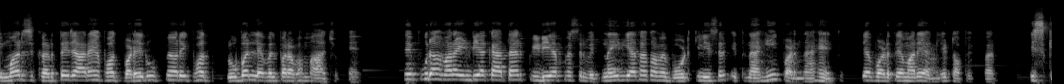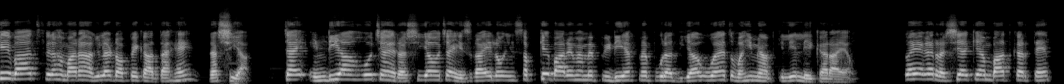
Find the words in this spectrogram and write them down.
इमर्ज करते जा रहे हैं बहुत बड़े रूप में और एक बहुत ग्लोबल लेवल पर अब हम आ चुके हैं। तो पूरा हमारा इंडिया का आता है, पीडीएफ में सिर्फ़ इतना ही दिया था तो हमें बोर्ड के लिए सिर्फ़ इतना ही पढ़ना है। तो पढ़ते हमारे अगले टॉपिक पर। इसके बाद फिर हमारा अगला टॉपिक आता है रशिया। चाहे इंडिया हो, चाहे रशिया हो, चाहे इसराइल हो, इन सब के बारे में हमें पीडीएफ में पूरा दिया हुआ है तो वही मैं आपके लिए लेकर आया हूँ। तो भाई अगर रशिया की हम बात करते हैं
